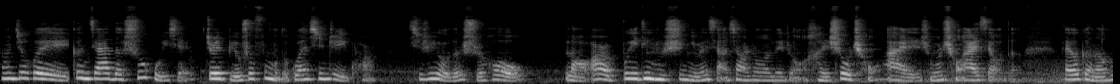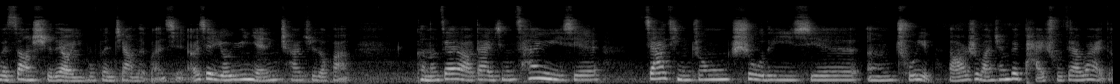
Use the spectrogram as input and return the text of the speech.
他们就会更加的疏忽一些。就是比如说父母的关心这一块儿，其实有的时候老二不一定是你们想象中的那种很受宠爱，什么宠爱小的，他有可能会丧失掉一部分这样的关心。而且由于年龄差距的话，可能在老大已经参与一些。家庭中事务的一些嗯处理，老二是完全被排除在外的。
